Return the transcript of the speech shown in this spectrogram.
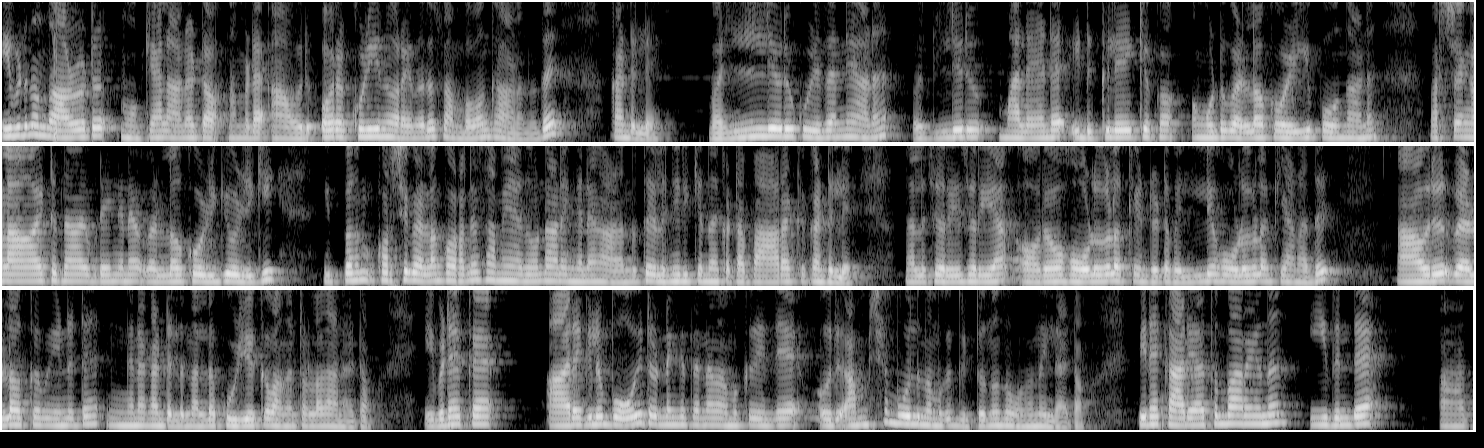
ഇവിടുന്ന് താഴോട്ട് നോക്കിയാലാണ് കേട്ടോ നമ്മുടെ ആ ഒരു ഒരക്കുഴി എന്ന് പറയുന്ന ഒരു സംഭവം കാണുന്നത്. കണ്ടില്ലേ? വലിയൊരു കുഴി തന്നെയാണ്. വലിയൊരു മലയുടെ ഇടുക്കിലേക്കൊക്കെ അങ്ങോട്ട് വെള്ളമൊക്കെ ഒഴുകി പോകുന്നതാണ്. വർഷങ്ങളായിട്ട് ഇതാ ഇവിടെ ഇങ്ങനെ വെള്ളമൊക്കെ ഒഴുകി ഒഴുകി. ഇപ്പം കുറച്ച് വെള്ളം കുറഞ്ഞ സമയമായതുകൊണ്ടാണ് ഇങ്ങനെ കാണുന്നത് തെളിഞ്ഞിരിക്കുന്നത് കേട്ടോ. പാറയൊക്കെ കണ്ടില്ലേ? നല്ല ചെറിയ ചെറിയ ഓരോ ഹോളുകളൊക്കെ ഉണ്ട് കേട്ടോ. വലിയ ഹോളുകളൊക്കെയാണത്. ആ ഒരു വെള്ളമൊക്കെ വീണിട്ട് ഇങ്ങനെ കണ്ടില്ലേ? നല്ല കുഴിയൊക്കെ വന്നിട്ടുള്ളതാണ് കേട്ടോ. ഇവിടെയൊക്കെ ആരെങ്കിലും പോയിട്ടുണ്ടെങ്കിൽ തന്നെ നമുക്ക് ഇതിന്റെ ഒരു അംശം പോലും നമുക്ക് കിട്ടുമെന്ന് തോന്നുന്നില്ല കേട്ടോ. പിന്നെ കാര്യാത്തും പറയുന്നത് ഇതിന്റെ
